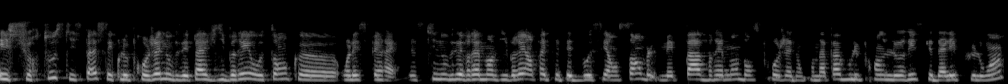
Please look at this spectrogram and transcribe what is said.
et surtout, ce qui se passe, c'est que le projet ne nous faisait pas vibrer autant qu'on l'espérait. Ce qui nous faisait vraiment vibrer, en fait, c'était de bosser ensemble, mais pas vraiment dans ce projet. Donc, on n'a pas voulu prendre le risque d'aller plus loin.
